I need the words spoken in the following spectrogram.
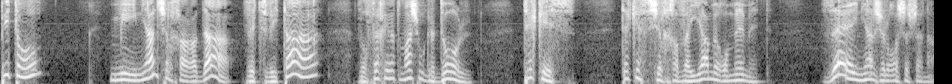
פתאום מעניין של חרדה וצביטה, זה הופך להיות משהו גדול. טקס, טקס של חוויה מרוממת. זה העניין של ראש השנה.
